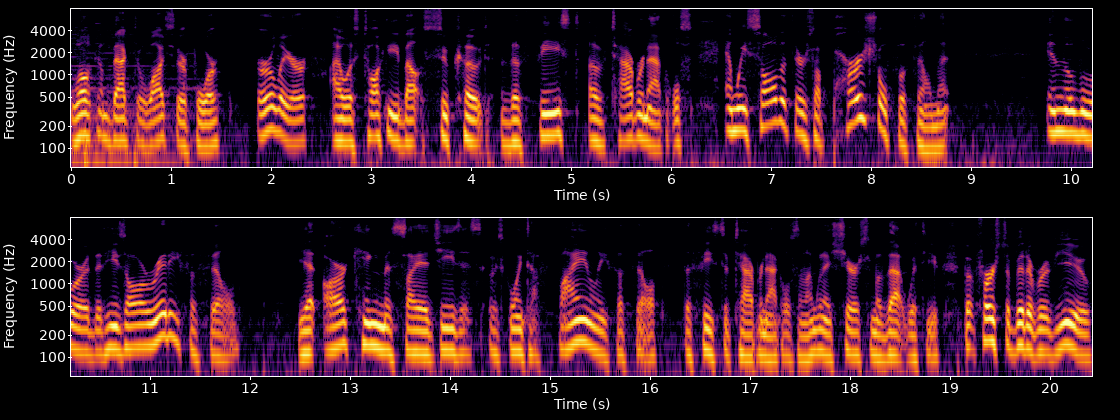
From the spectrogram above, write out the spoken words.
Welcome back to Watch Therefore. Earlier, I was talking about Sukkot, the Feast of Tabernacles, and we saw that there's a partial fulfillment in the Lord that He's already fulfilled Yet our King Messiah Jesus was going to finally fulfill the Feast of Tabernacles, and I'm going to share some of that with you. But first, a bit of review.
